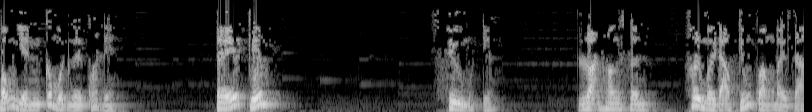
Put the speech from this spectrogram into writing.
Bỗng nhiên có một người quát lên. Tế kiếm! Sư một tiếng, Loạn hoang sơn, Hơi mười đạo kiếm quang bay ra,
